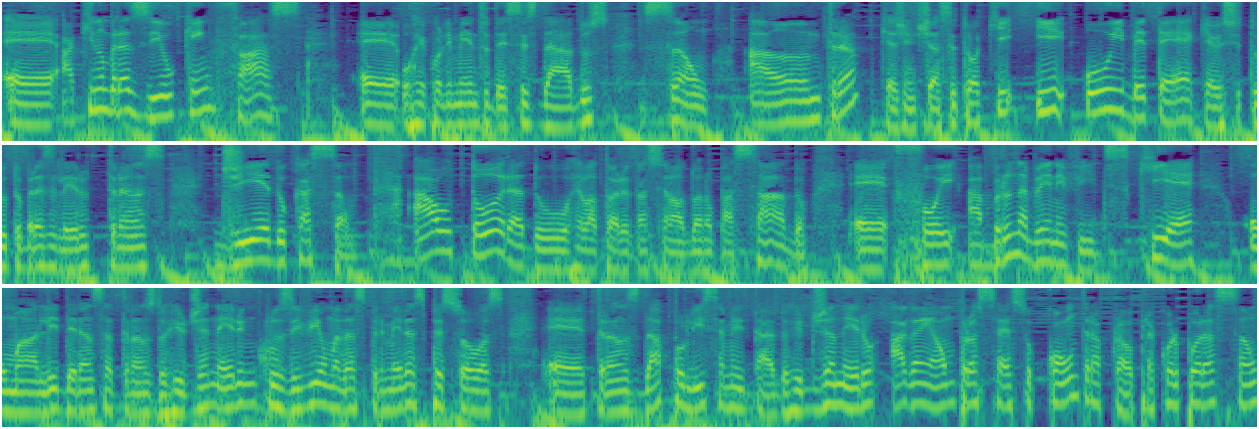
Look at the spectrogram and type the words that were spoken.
É, aqui no Brasil, quem faz é, o recolhimento desses dados são a ANTRA, que a gente já citou aqui, e o IBTE, que é o Instituto Brasileiro Trans de Educação. A autora do relatório nacional do ano passado é, foi a Bruna Benevides, que é uma liderança trans do Rio de Janeiro, inclusive uma das primeiras pessoas é, trans da Polícia Militar do Rio de Janeiro a ganhar um processo contra a própria corporação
